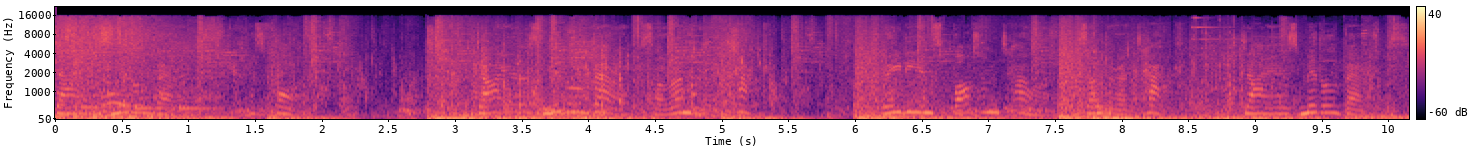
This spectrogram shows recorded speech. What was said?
Dire's middle barracks has fallen. Dire's middle barracks are under attack. Radiant's bottom tower is under attack. Dire's middle barracks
